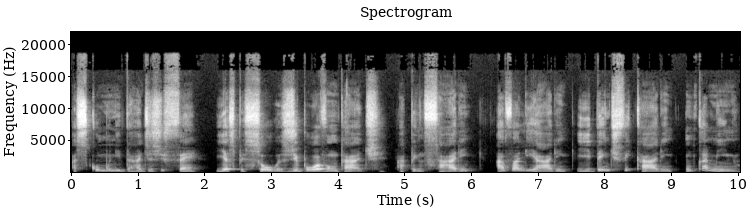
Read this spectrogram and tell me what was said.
as comunidades de fé e as pessoas de boa vontade a pensarem, avaliarem e identificarem um caminho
